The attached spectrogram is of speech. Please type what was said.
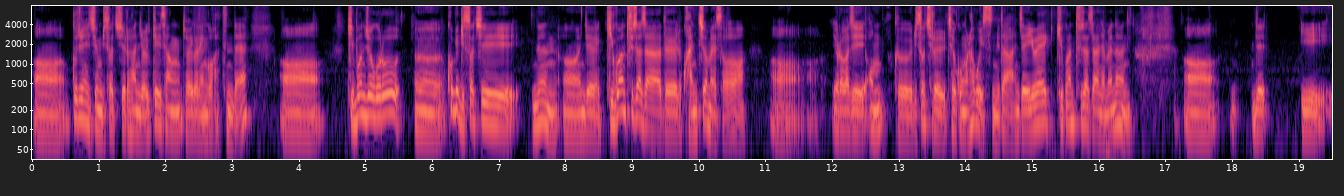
어, 꾸준히 지금 리서치를 한 10개 이상 저희가 낸 것 같은데 어, 기본적으로 어, 코비 리서치는 어, 이제 기관 투자자들 관점에서 어, 여러 가지 엄, 그 리서치를 제공을 하고 있습니다. 이제 왜 기관 투자자냐면은 어, 이제 이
